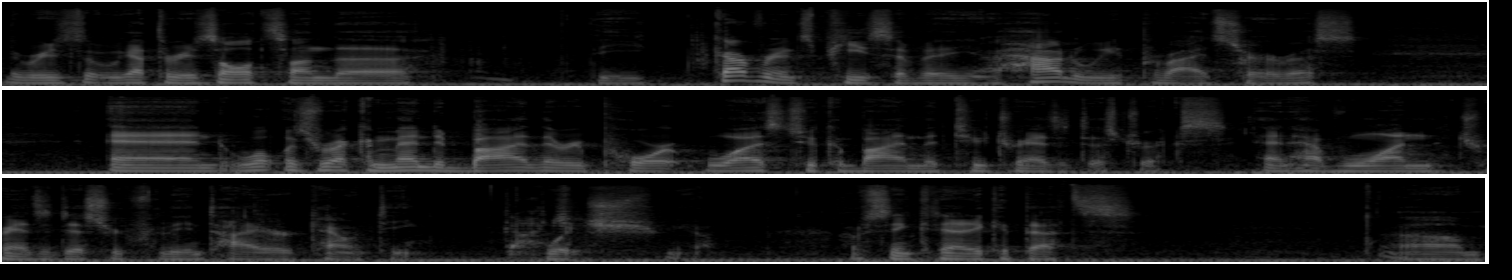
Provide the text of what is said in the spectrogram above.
the we got the results on the, the governance piece of it, you know, how do we provide service? And what was recommended by the report was to combine the two transit districts and have one transit district for the entire county. Gotcha. Which, you know, obviously in Connecticut, that's, um,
